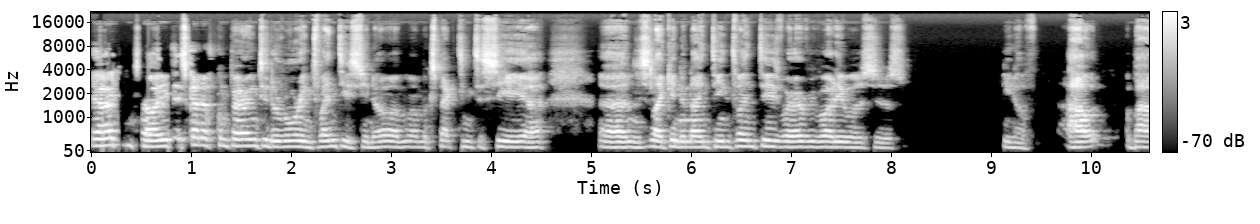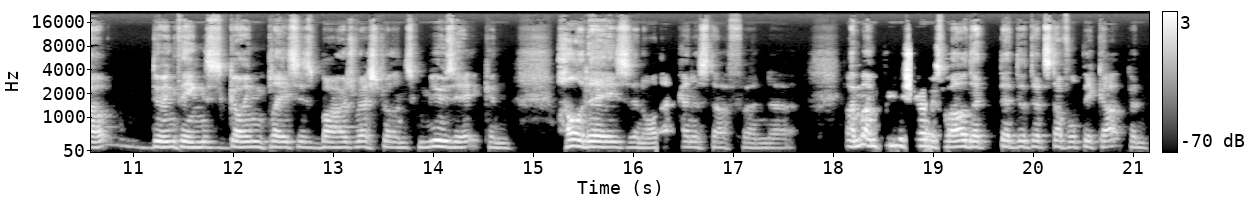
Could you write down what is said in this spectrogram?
Yeah, I think so. It's kind of comparing to the Roaring Twenties. You know, I'm, I'm expecting to see uh, uh, it's like in the 1920s where everybody was just, you know, out about doing things, going places, bars, restaurants, music, and holidays, and all that kind of stuff. And uh, I'm, I'm pretty sure as well that, that that, that stuff will pick up. And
